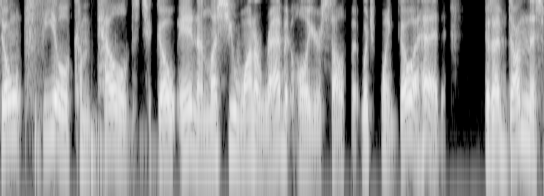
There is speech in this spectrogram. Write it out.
don't feel compelled to go in unless you want to rabbit hole yourself. At which point, go ahead, because I've done this.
